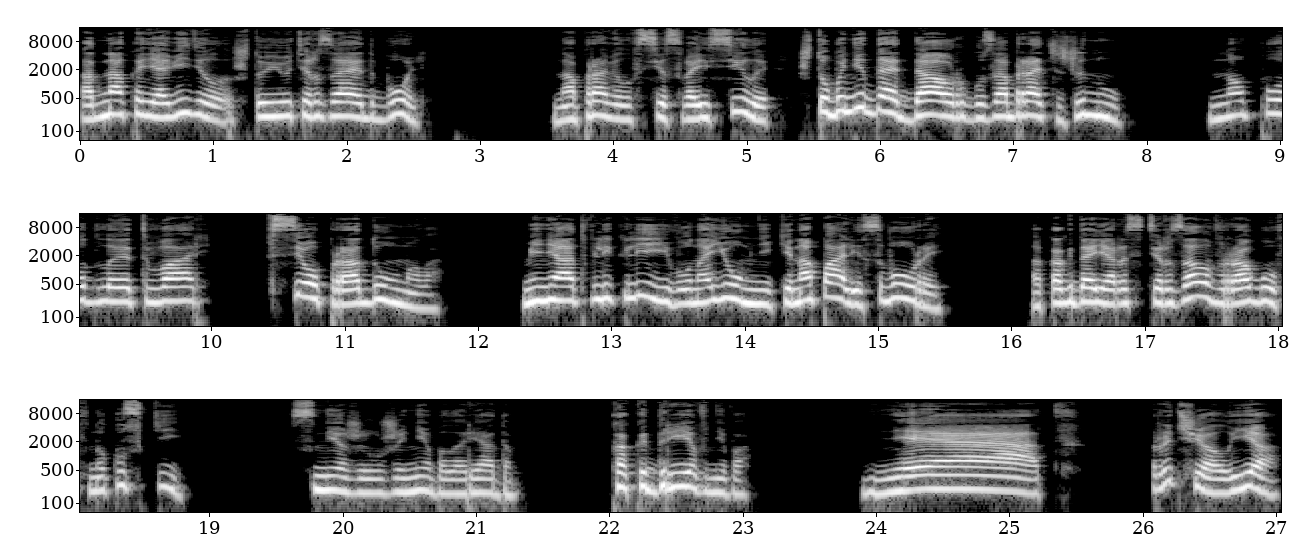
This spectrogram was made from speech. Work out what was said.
однако я видел, что ее терзает боль. Направил все свои силы, чтобы не дать Даургу забрать жену. Но подлая тварь все продумала. Меня отвлекли его наемники, напали с ворой. А когда я растерзал врагов на куски, Снежи уже не было рядом, как и древнего. «Нет!» — рычал я.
